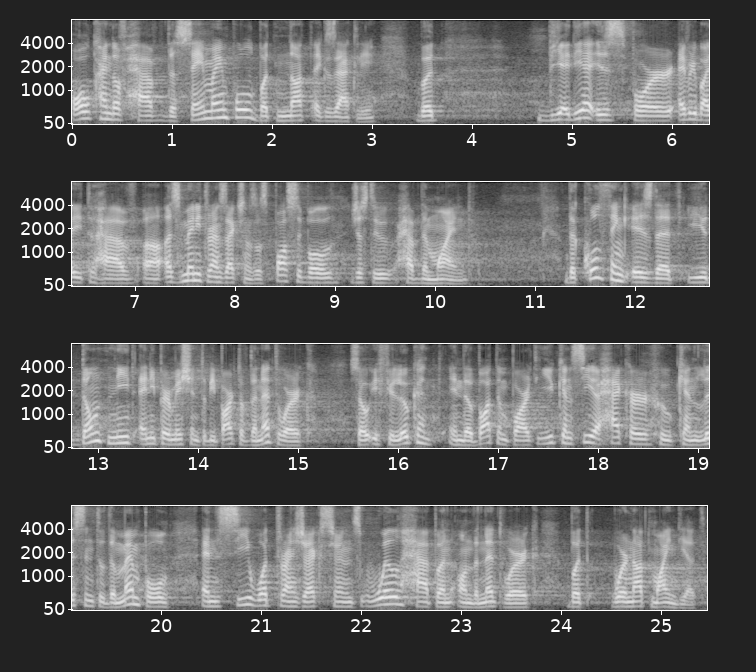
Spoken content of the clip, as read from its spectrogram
all kind of have the same mempool but not exactly. But the idea is for everybody to have uh, as many transactions as possible just to have them mined. The cool thing is that you don't need any permission to be part of the network so if you look at in the bottom part, you can see a hacker who can listen to the mempool and see what transactions will happen on the network, but were not mined yet.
